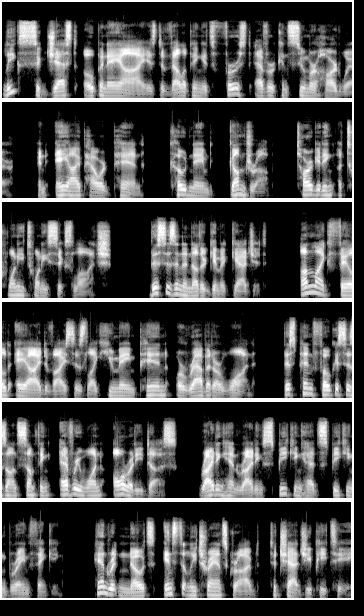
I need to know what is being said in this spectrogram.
Leaks suggest OpenAI is developing its first ever consumer hardware, an AI powered pen, codenamed Gumdrop, targeting a 2026 launch. This isn't another gimmick gadget. Unlike failed AI devices like Humane Pin or Rabbit R1, this pen focuses on something everyone already does writing, handwriting, speaking head, speaking brain thinking. Handwritten notes instantly transcribed to ChatGPT.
